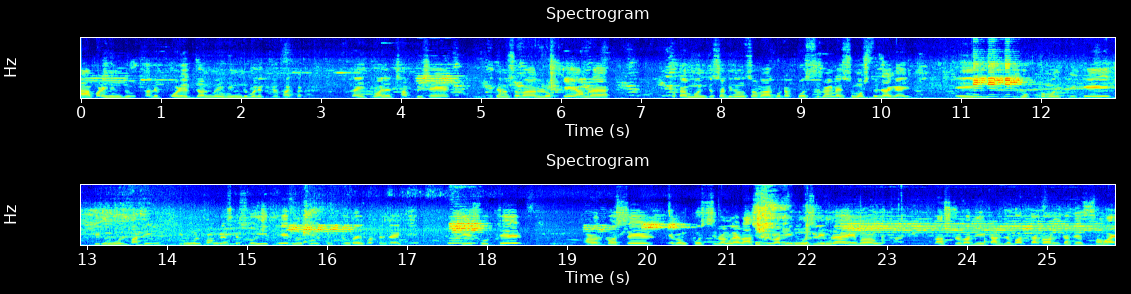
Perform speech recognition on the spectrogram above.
না পারে হিন্দু তাহলে পরের জন্মে হিন্দু বলে কিছু থাকবে না। তাই দু হাজার ছাব্বিশের বিধানসভার লক্ষ্যে আমরা গোটা মন্তেশ্বর বিধানসভা গোটা পশ্চিমবাংলায় সমস্ত জায়গায় এই মুখ্যমন্ত্রীকে তৃণমূল পার্টি তৃণমূল কংগ্রেসকে সরিয়ে দিয়ে নতুন সূর্য উদয় করতে চাইছি। যে সূর্যের ভারতবর্ষের এবং পশ্চিমবাংলার রাষ্ট্রবাদী মুসলিমরা এবং রাষ্ট্রবাদী কার্যকর্তাগণ যাতে সবাই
